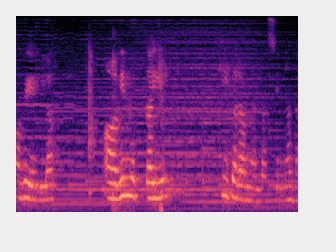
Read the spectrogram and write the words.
ਆ ਵੇਖ ਲਾ ਆ ਵੀ ਮੁੱਕਾ ਹੀ ਹੈ ਕੀ ਕਰਾਂ ਮੈਂ ਦੱਸ ਇਹਨਾਂ ਦਾ?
